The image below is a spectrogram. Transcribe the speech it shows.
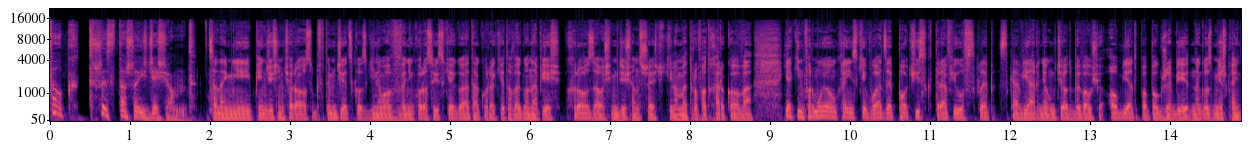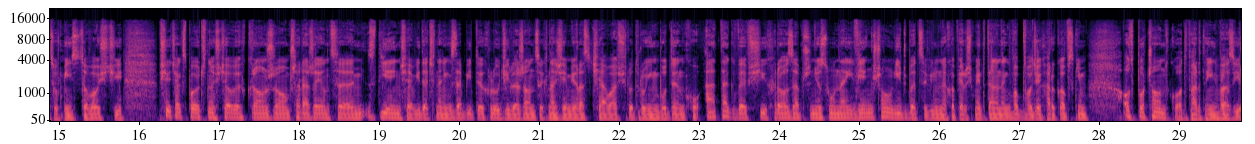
TOK 360. Co najmniej 50 osób, w tym dziecko, zginęło w wyniku rosyjskiego ataku rakietowego na wieś Chroza, 86 km od Charkowa. Jak informują ukraińskie władze, pocisk trafił w sklep z kawiarnią, gdzie odbywał się obiad po pogrzebie jednego z mieszkańców miejscowości. W sieciach społecznościowych krążą przerażające zdjęcia. Widać na nich zabitych ludzi leżących na ziemi oraz ciała wśród ruin budynku. Atak we wsi Chroza przyniósł największą liczbę cywilnych ofiar śmiertelnych w obwodzie charkowskim od początku otwartej inwazji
